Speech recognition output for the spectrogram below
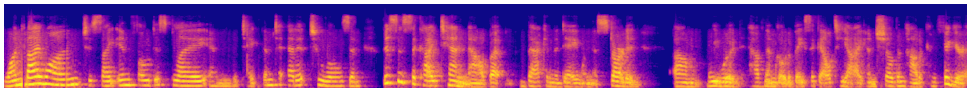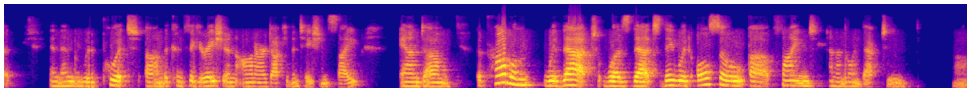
one by one to site info display and we would take them to edit tools. And this is Sakai 10 now, but back in the day when this started, um, we would have them go to basic LTI and show them how to configure it. And then we would put um, the configuration on our documentation site. And um, the problem with that was that they would also uh, find, and I'm going back to uh,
